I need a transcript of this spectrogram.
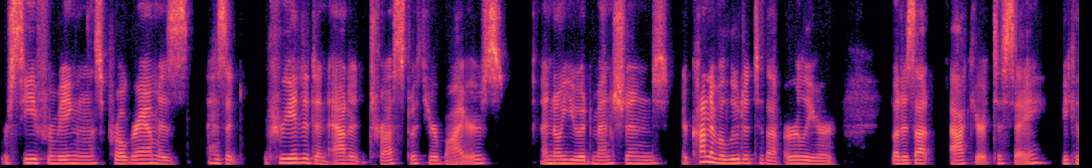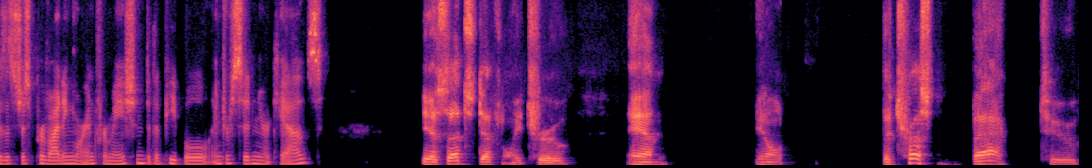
received from being in this program is has it created an added trust with your buyers? I know you had mentioned, you're kind of alluded to that earlier, but is that accurate to say because it's just providing more information to the people interested in your calves? Yes, that's definitely true. And, you know, the trust back to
